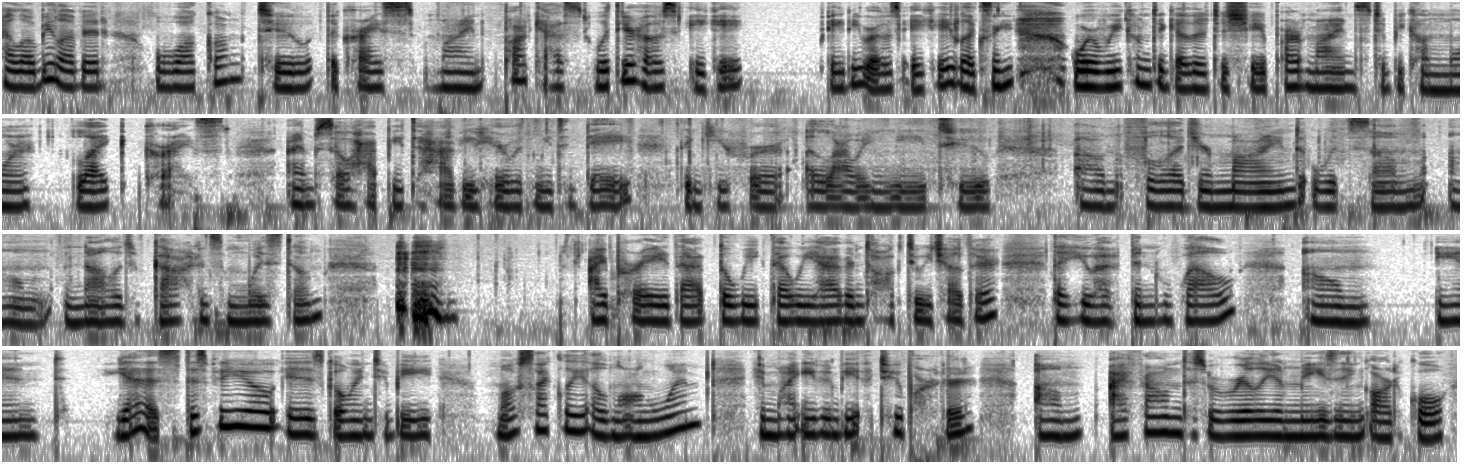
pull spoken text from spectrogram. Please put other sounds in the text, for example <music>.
Hello, beloved. Welcome to the Christ Mind podcast with your host, aka AD Rose, aka Lexi, <laughs> where we come together to shape our minds to become more like Christ. I'm so happy to have you here with me today. Thank you for allowing me to um, flood your mind with some um, knowledge of God and some wisdom. <clears throat> I pray that the week that we haven't talked to each other, that you have been well. Um, and yes, this video is going to be most likely a long one. It might even be a two-parter. Um, I found this really amazing article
